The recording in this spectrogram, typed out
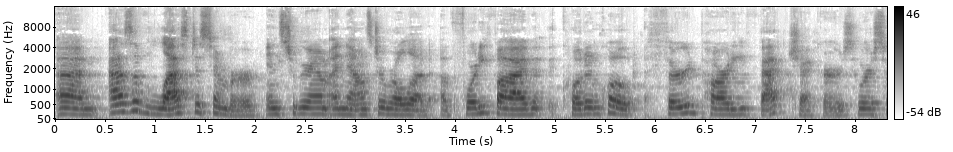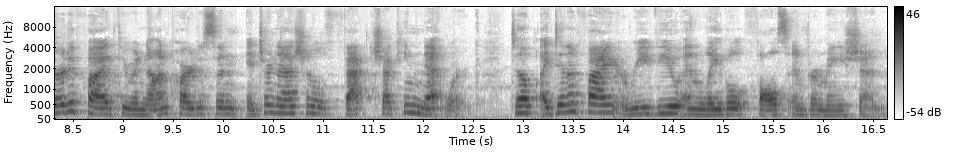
Um, as of last December, Instagram announced a rollout of 45 quote unquote third party fact checkers who are certified through a nonpartisan international fact checking network to help identify, review, and label false information.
